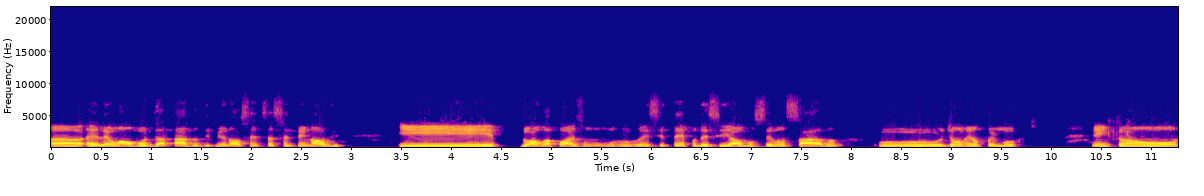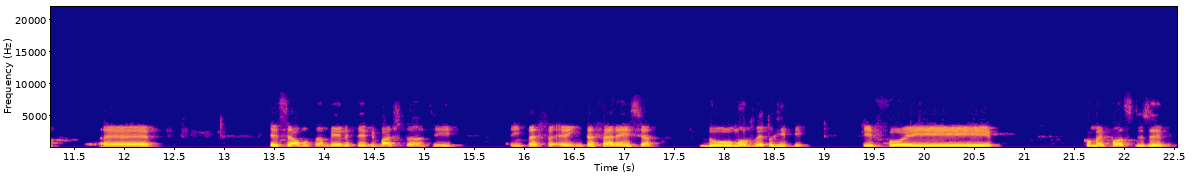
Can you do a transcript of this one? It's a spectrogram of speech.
Uh, ele é um álbum datado de 1969 e logo após um, esse tempo desse álbum ser lançado, o John Lennon foi morto. Então, é, esse álbum também ele teve bastante interfer interferência do movimento hippie, que foi, como é que posso dizer?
